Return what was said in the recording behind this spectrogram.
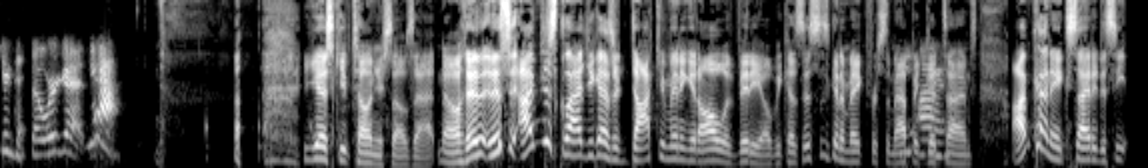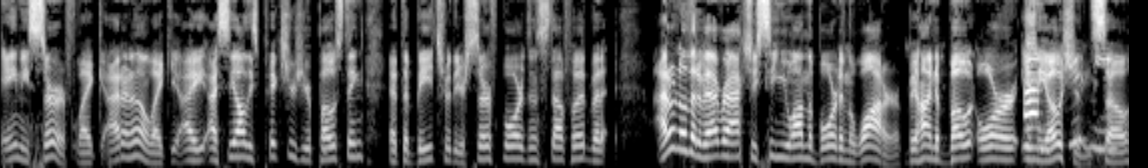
you're good. so we're good. Yeah. You guys keep telling yourselves that. No, this. I'm just glad you guys are documenting it all with video because this is going to make for some epic good times. I'm kind of excited to see Amy surf. Like I don't know, like I, I see all these pictures you're posting at the beach with your surfboards and stuff, Hood, but. I don't know that I've ever actually seen you on the board in the water, behind a boat, or in Um, the ocean. me, So,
